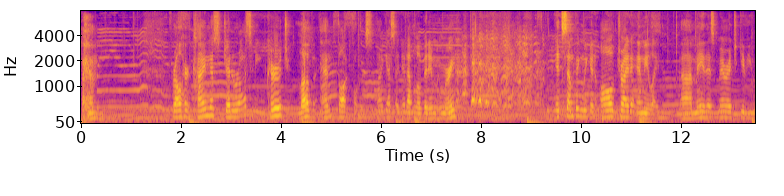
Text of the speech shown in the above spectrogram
for all her kindness, generosity, courage, love, and thoughtfulness. I guess I did have a little bit of memory. it's something we can all try to emulate. Uh, may this marriage give you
